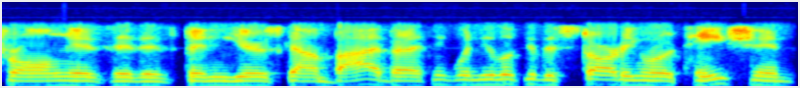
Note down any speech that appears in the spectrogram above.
strong as it has been years gone by. But I think when you look at the starting rotation,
